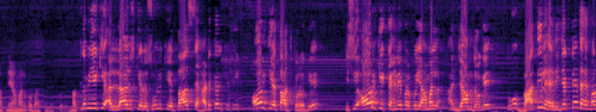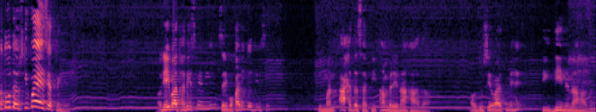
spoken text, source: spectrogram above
अपने अमल को बातिल मत करो। मतलब ये कि अल्लाह उसके रसूल की इताद से हटकर किसी और की इताद करोगे, किसी और के कहने पर कोई अमल अंजाम दोगे तो वो बातिल है रिजेक्टेड है, मरदूद है, उसकी कोई हैसियत नहीं है। और यही बात हदीस में भी है, सही बुखारी के हदीस है कि मन अहदस फ़ी अम्र ना हादा। और दूसरी बात में है, फ़ी दीन ना हादा,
